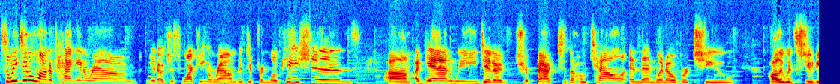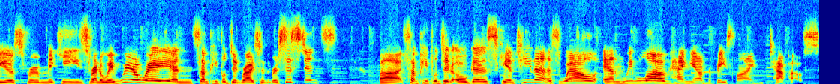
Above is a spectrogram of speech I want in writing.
So we did a lot of hanging around, you know, just walking around the different locations. Um, again, we did a trip back to the hotel and then went over to Hollywood Studios for Mickey's Runaway Railway. And some people did Rise of the Resistance. Uh, some people did Oga's Cantina as well. And we love hanging out at the Baseline Tap House.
